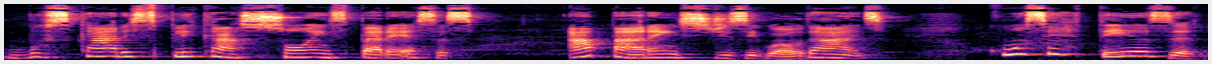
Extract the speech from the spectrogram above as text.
buscar explicações para essas aparentes desigualdades? Com certeza,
